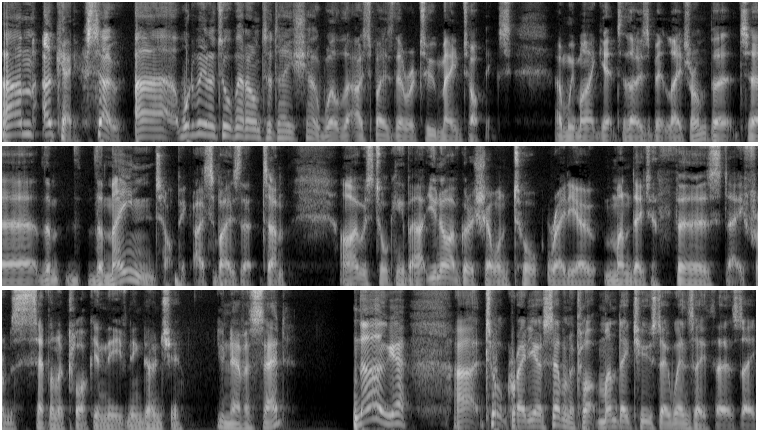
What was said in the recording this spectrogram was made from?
Um, okay, so uh, what are we going to talk about on today's show? Well, I suppose there are two main topics, and we might get to those a bit later on. But uh, the the main topic, I suppose, that um, I was talking about. You know, I've got a show on Talk Radio Monday to Thursday from seven o'clock in the evening, don't you? You never said? No, yeah. Uh, Talk Radio, 7 o'clock, Monday, Tuesday, Wednesday, Thursday.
